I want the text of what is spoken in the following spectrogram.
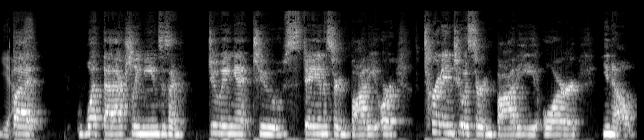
Yeah. but what that actually means is I'm doing it to stay in a certain body or turn into a certain body or you know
